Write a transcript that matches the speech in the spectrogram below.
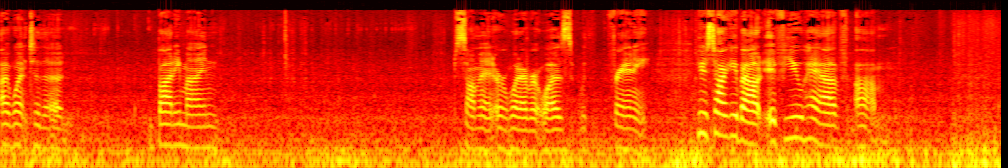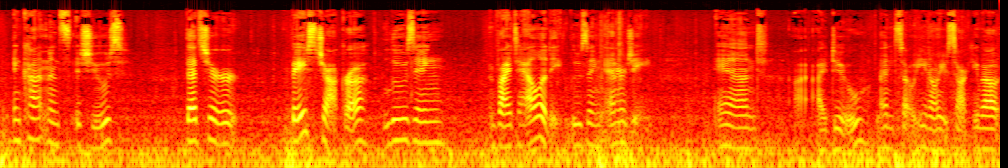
I went to the Body Mind Summit or whatever it was with Franny, he was talking about if you have um, incontinence issues, that's your base chakra losing vitality, losing energy. And I, I do. And so, you know, he was talking about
